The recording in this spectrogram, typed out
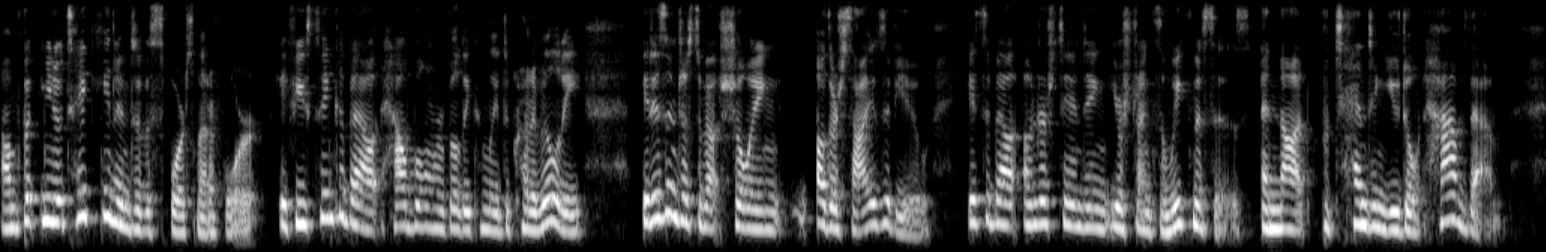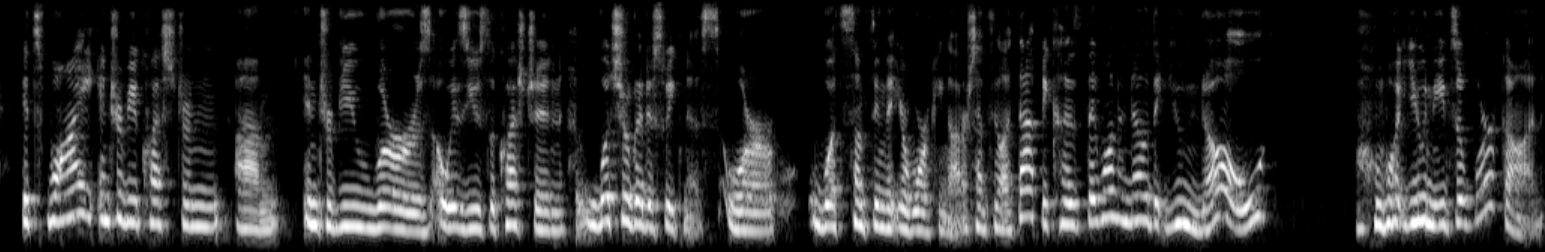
Um, but you know, taking it into the sports metaphor, if you think about how vulnerability can lead to credibility, it isn't just about showing other sides of you. It's about understanding your strengths and weaknesses and not pretending you don't have them. It's why interview question um, interviewers always use the question, "What's your greatest weakness?" or what's something that you're working on or something like that because they want to know that you know what you need to work on.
